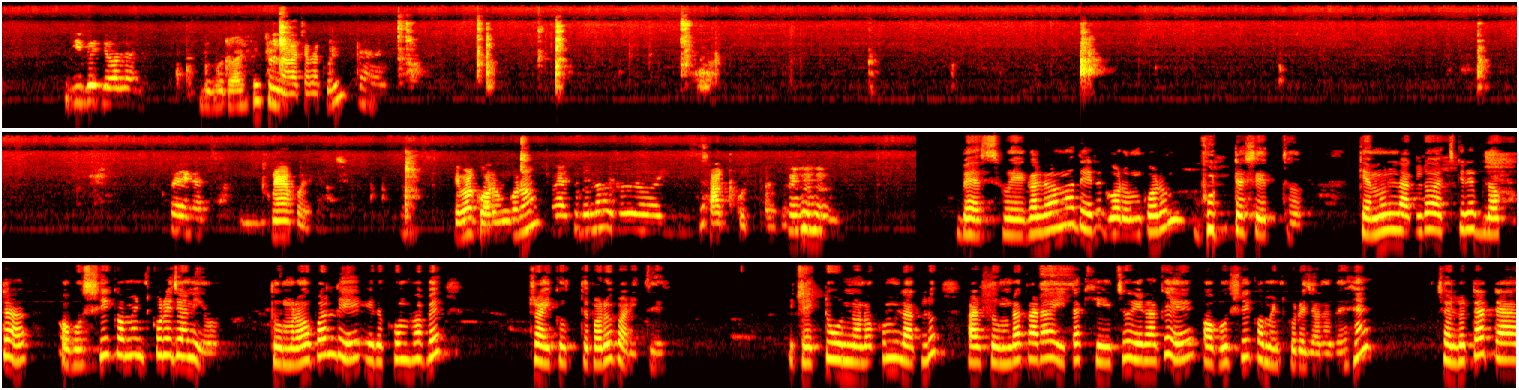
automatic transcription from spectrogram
জিভে জল আনে। লেবুর রস দিয়ে একটু নাড়াচাড়া করি। হ্যাঁ। হয়ে গেছে। হ্যাঁ হয়ে গেছে। এবার গরম গরম হ্যাঁ। সার্ভ করতে হবে। ব্যাস হয়ে গেল আমাদের গরম গরম ভুট্টা সেদ্ধ। কেমন লাগল আজকের ব্লগটা অবশ্যই কমেন্ট করে জানিও। তোমরাও পারলে এরকমভাবে ট্রাই করতে পারো বাড়িতে। এটা একটু অন্যরকম লাগল আর তোমরা কারা এটা খেয়েছো এর আগে অবশ্যই কমেন্ট করে জানাবে হ্যাঁ? চলো টাটা!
